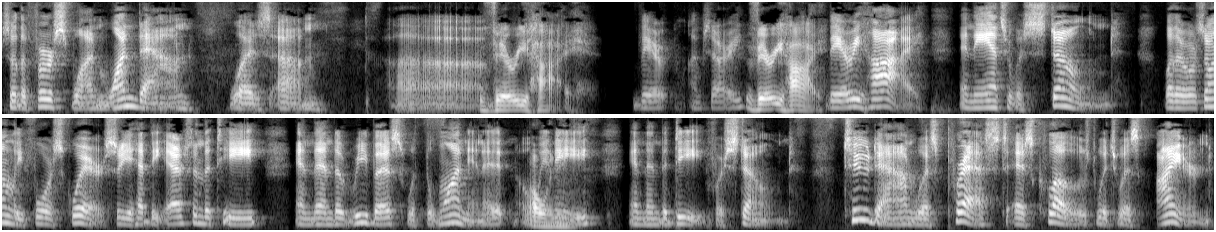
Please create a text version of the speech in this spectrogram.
So the first one, one down, was um, uh, Very high. very. I'm sorry. Very high. very high, and the answer was stoned. Well, there was only four squares, so you had the S and the T, and then the rebus with the one in it, O N E, and then the D for stoned. Two down was pressed as closed, which was ironed.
